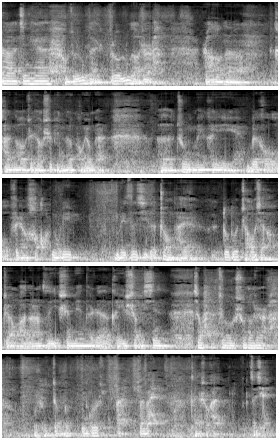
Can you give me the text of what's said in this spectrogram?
那今天我就录在录录到这儿了。然后呢，看到这条视频的朋友们，呃，祝你们也可以胃口非常好，努力为自己的状态多多着想，这样的话能让自己身边的人可以省心。行吧，就说到这儿吧，我去整个冰棍去。哎，拜拜，感谢收看，再见。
